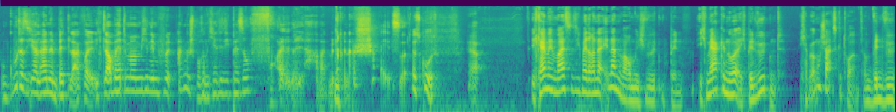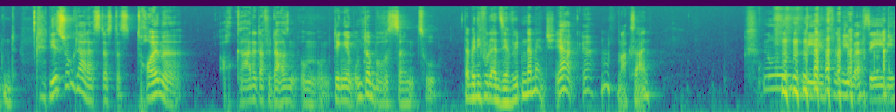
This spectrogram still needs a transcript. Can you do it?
und gut, dass ich alleine im Bett lag, weil ich glaube, hätte man mich in dem Moment angesprochen, ich hätte die Person voll gelabert mit einer Scheiße. Ist gut. Ja. Ich kann mich meistens nicht mehr daran erinnern, warum ich wütend bin. Ich merke nur, ich bin wütend. Ich habe irgendeinen Scheiß geträumt und bin wütend. Dir ist schon klar, dass, dass, dass Träume auch gerade dafür da sind, um, um Dinge im Unterbewusstsein zu. Da bin ich wohl ein sehr wütender Mensch. Ja, ja. Hm, mag sein. Nun, nee, lieber Sebi.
